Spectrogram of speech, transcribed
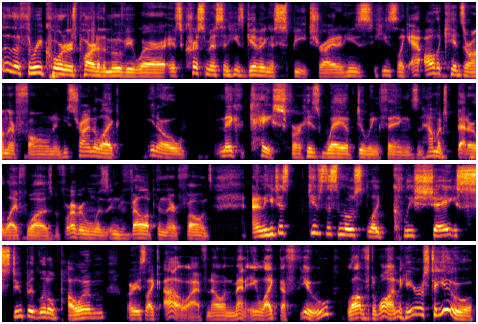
the three quarters part of the movie where it's Christmas and he's giving a speech, right? And he's he's like all the kids are on their phone and he's trying to like, you know, make a case for his way of doing things and how much better life was before everyone was enveloped in their phones. And he just gives this most like cliche stupid little poem where he's like, "Oh, I've known many, liked a few, loved one. Here's to you."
